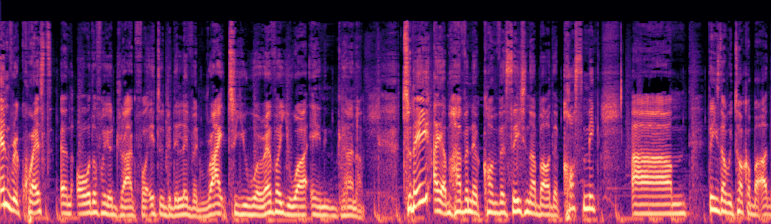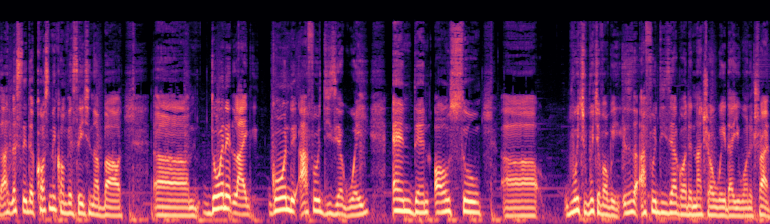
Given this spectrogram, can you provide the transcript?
and request an order for your drug for it to be delivered right to you wherever you are in Ghana. Today, I am having a conversation about the cosmic um, things that we talk about. Uh, let's say the cosmic conversation about um, doing it like going the aphrodisiac way, and then also. Uh, which whichever way is it the aphrodisiac or the natural way that you want to try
